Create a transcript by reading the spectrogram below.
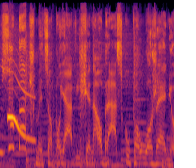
Zobaczmy, co pojawi się na obrazku po ułożeniu.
